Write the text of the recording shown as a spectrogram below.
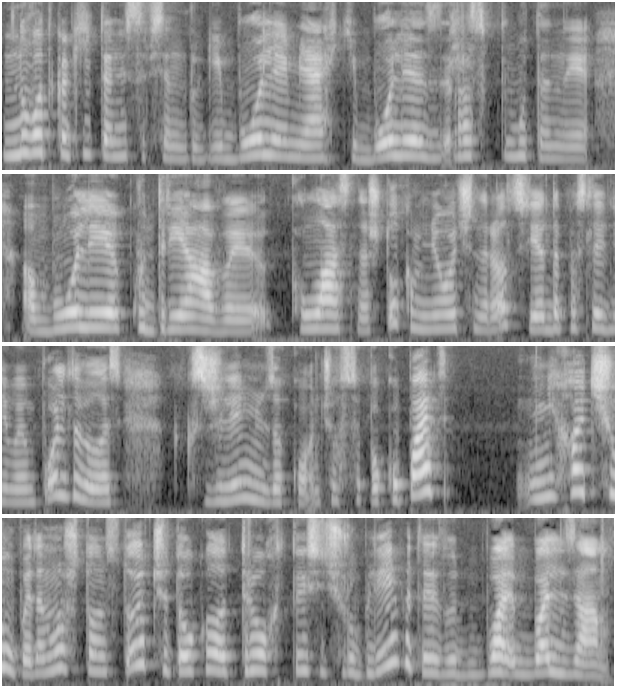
Ну вот какие-то они совсем другие, более мягкие, более распутанные, а, более кудрявые. Классная штука, мне очень нравится, я до последнего им пользовалась, к сожалению, закончился. Покупать не хочу, потому что он стоит что-то около 3000 рублей, вот этот вот бальзам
